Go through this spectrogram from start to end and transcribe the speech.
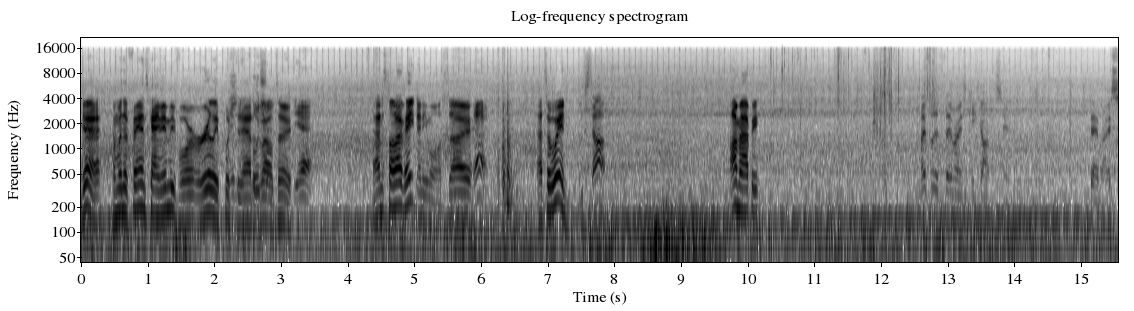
Yeah, and when the fans came in before, it really pushed it, out as well it. too. Yeah. And it's not overheating anymore, so Yeah. that's a win. Good stuff. I'm happy. Hopefully the thermos kick on soon. Thermos.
